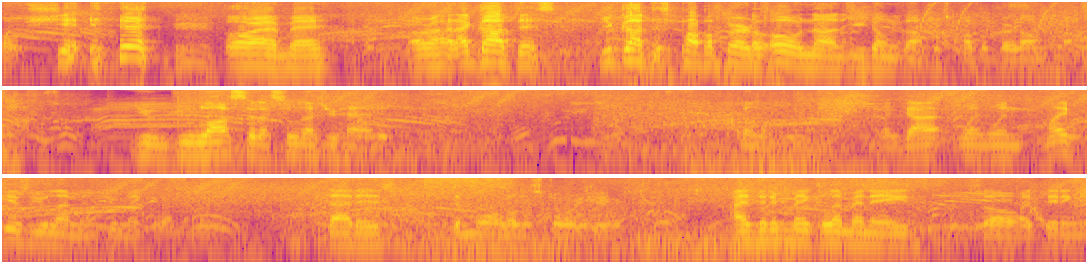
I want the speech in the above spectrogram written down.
Oh, shit. Alright, man. Alright, I got this. You got this, Papa Berto. Oh, no, you don't got this, Papa Berto. I'm sorry. You, you lost it as soon as you had it. Don't when God, when when life gives you lemons, you make lemonade. That is the moral of the story here. I didn't make lemonade, so I didn't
